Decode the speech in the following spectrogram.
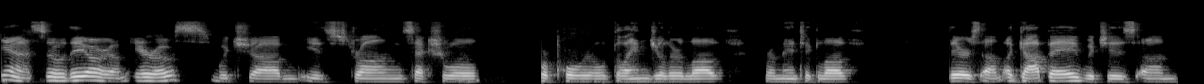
Yeah, so they are um, Eros, which um, is strong sexual, corporeal, glandular love, romantic love. There's um, Agape, which is um,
